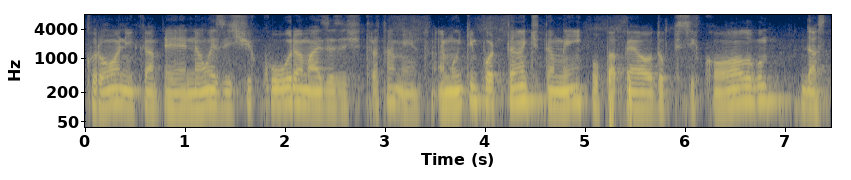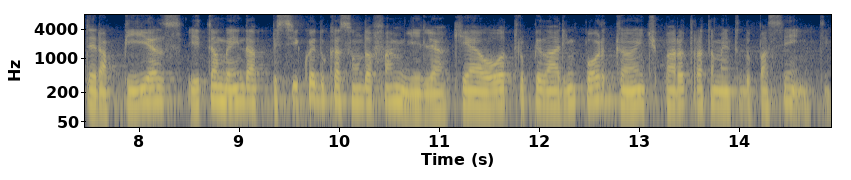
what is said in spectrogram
crônica, é, não existe cura, mas existe tratamento. É muito importante também o papel do psicólogo, das terapias e também da psicoeducação da família, que é outro pilar importante para o tratamento do paciente.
